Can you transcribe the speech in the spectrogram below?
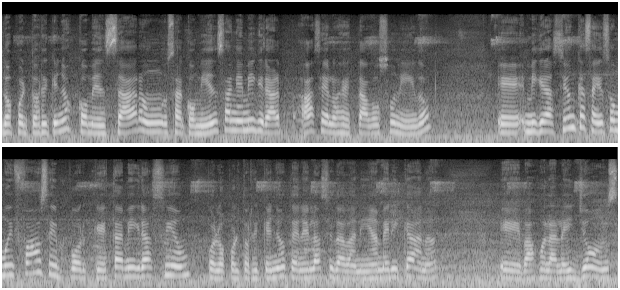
Los puertorriqueños comenzaron, o sea, comienzan a emigrar hacia los Estados Unidos. Eh, migración que se hizo muy fácil porque esta migración, por los puertorriqueños tener la ciudadanía americana eh, bajo la ley Jones,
